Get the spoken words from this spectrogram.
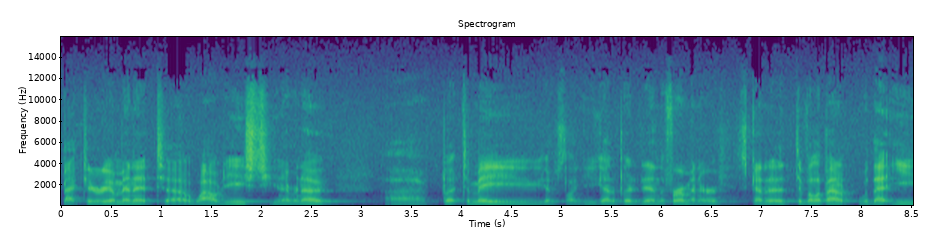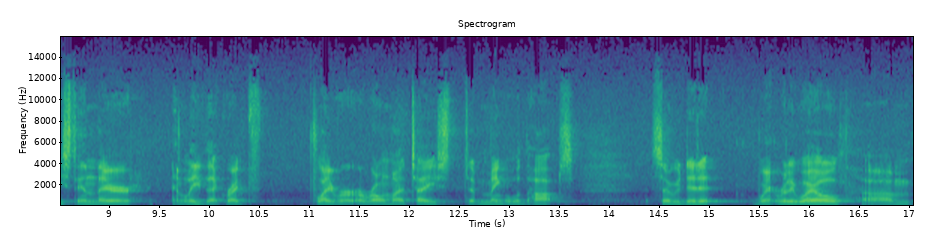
bacterium in it, uh, wild yeast, you never know. Uh, but to me, it was like you got to put it in the fermenter. It's got to develop out with that yeast in there and leave that grape f- flavor, aroma, taste to mingle with the hops. So we did it. Went really well. Um,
